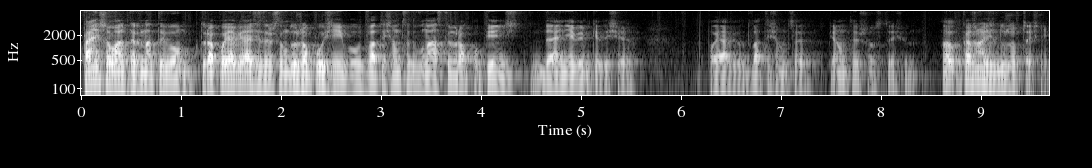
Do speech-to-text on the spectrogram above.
tańszą alternatywą, która pojawiła się zresztą dużo później, bo w 2012 roku. 5D nie wiem kiedy się pojawił 2005, 2006, 2007. No w każdym razie dużo wcześniej.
